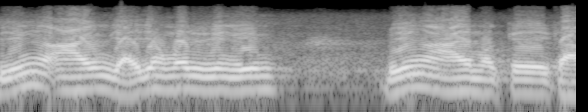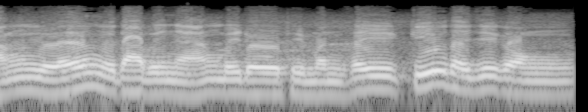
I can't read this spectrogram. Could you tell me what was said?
Biển ai cũng vậy chứ không phải riêng em. Biển ai mà kề cận lỡ người ta bị nạn bị đùa thì mình phải cứu thôi chứ còn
